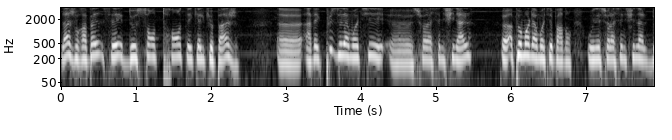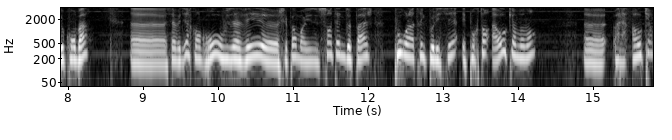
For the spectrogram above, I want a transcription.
Là, je vous rappelle, c'est 230 et quelques pages, euh, avec plus de la moitié euh, sur la scène finale, un peu moins de la moitié, pardon, où on est sur la scène finale de combat. Ça veut dire qu'en gros, vous avez, je sais pas moi, une centaine de pages pour l'intrigue policière, et pourtant, à aucun moment, Euh, voilà, à aucun,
